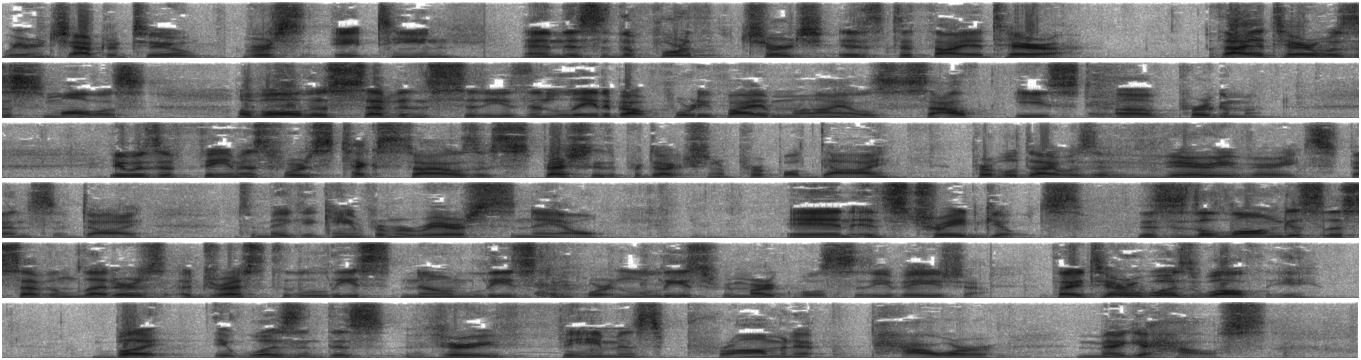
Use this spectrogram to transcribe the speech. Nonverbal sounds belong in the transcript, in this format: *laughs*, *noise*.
We're in chapter 2, verse 18, and this is the fourth church is to Thyatira. Thyatira was the smallest of all the seven cities and laid about 45 miles southeast of Pergamon. It was famous for its textiles, especially the production of purple dye. Purple dye was a very, very expensive dye to make. It came from a rare snail. And its trade guilds. This is the longest of the seven letters addressed to the least known, least important, least remarkable city of Asia. Thyatira was wealthy, but it wasn't this very famous, prominent power mega house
